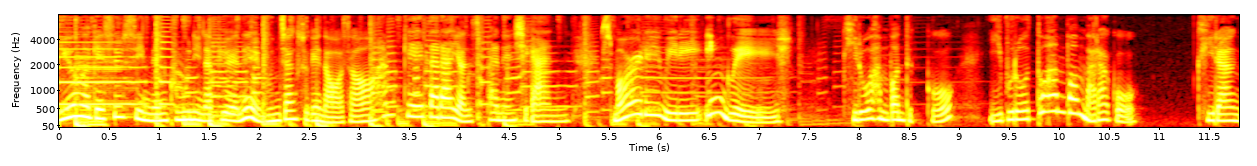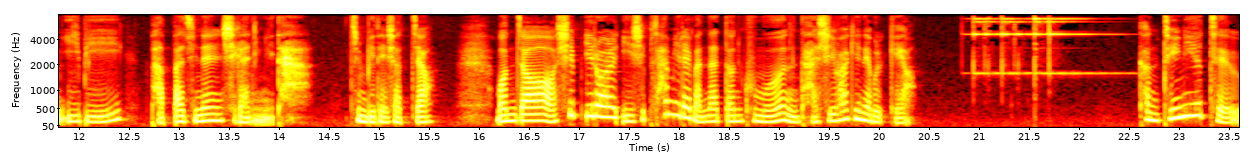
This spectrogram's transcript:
유용하게 쓸 수 있는 구문이나 표현을 문장 속에 넣어서 함께 따라 연습하는 시간 Smarty Weedy English 귀로 한번 듣고 입으로 또 한 번 말하고 귀랑 입이 바빠지는 시간입니다. 준비되셨죠? 먼저 11월 23일에 만났던 구문 다시 확인해 볼게요. continue to,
